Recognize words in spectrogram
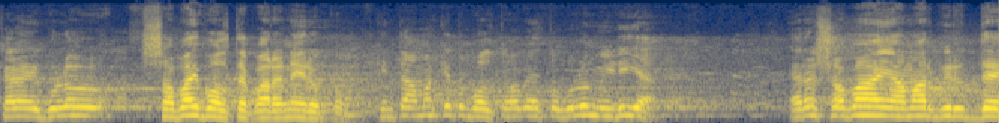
কারণ এগুলো সবাই বলতে পারে না এরকম, কিন্তু আমাকে তো বলতে হবে, এতগুলো মিডিয়া, এরা সবাই আমার বিরুদ্ধে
